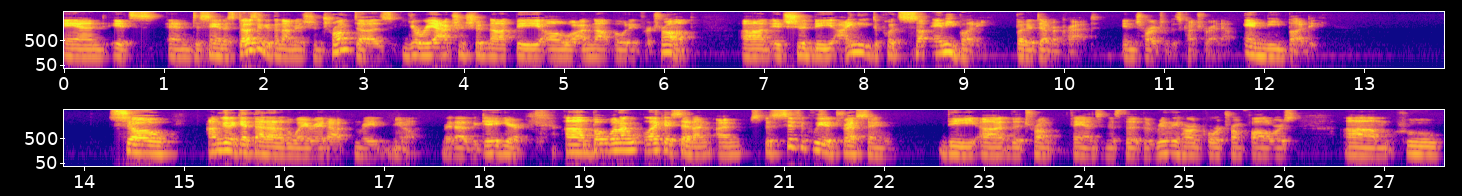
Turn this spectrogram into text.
and it's and DeSantis doesn't get the nomination, Trump does. Your reaction should not be, "Oh, I'm not voting for Trump." Um, it should be, "I need to put so, anybody but a Democrat in charge of this country right now. Anybody." So I'm going to get that out of the way right out, right, you know, right out of the gate here. Um, but what I like I said, I'm, I'm specifically addressing the uh, the Trump fans and this the, the really hardcore Trump followers um, who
